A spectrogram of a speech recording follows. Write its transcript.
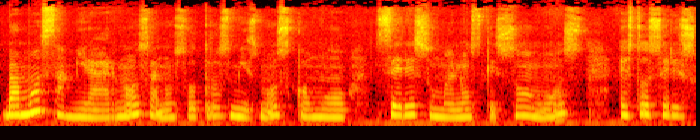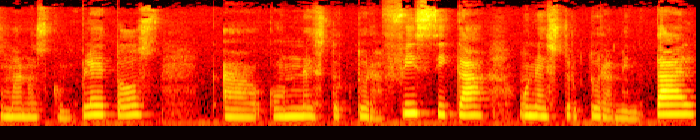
vamos a mirarnos a nosotros mismos como seres humanos que somos, estos seres humanos completos, ah, con una estructura física, una estructura mental,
